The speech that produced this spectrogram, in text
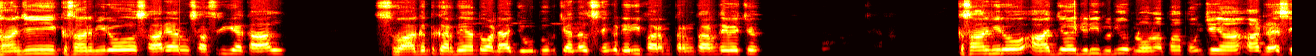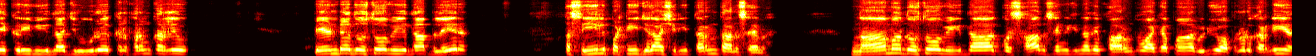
ਹਾਂਜੀ, ਕਿਸਾਨ ਵੀਰੋ, ਸਾਰਿਆਂ ਨੂੰ ਸਤਿ ਸ੍ਰੀ ਅਕਾਲ। ਸਵਾਗਤ ਕਰਦੇ ਹਾਂ ਤੁਹਾਡਾ YouTube channel Singh dairy farm Tarn Taran ਦੇ ਵਿੱਚ। ਕਿਸਾਨ ਵੀਰੋ, ਅੱਜ ਜਿਹੜੀ ਵੀਡੀਓ ਬਣਾਉਣ ਆਪਾਂ ਪਹੁੰਚੇ ਆ ਆ ਐਡਰੈਸ ਇੱਕ ਵਾਰੀ ਵੀਰ ਦਾ ਜਰੂਰ ਕਨਫਰਮ ਕਰ ਲਿਓ। ਪਿੰਡ ਦੋਸਤੋ, ਵੀਰ ਦਾ ਬਲੇਰ ਤਹਿਸੀਲ ਪੱਟੀ, ਜ਼ਿਲ੍ਹਾ ਸ਼੍ਰੀ ਤਰਨਤਾਰਨ ਸਾਹਿਬ। ਨਾਮ ਦੋਸਤੋ, ਵੀਰ ਦਾ ਗੁਰਸਾਹਿਬ ਸਿੰਘ, ਜਿਨ੍ਹਾਂ ਦੇ ਫਾਰਮ ਤੋਂ ਅੱਜ ਆਪਾਂ ਵੀਡੀਓ ਅਪਲੋਡ ਕਰਨੀ ਆ।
